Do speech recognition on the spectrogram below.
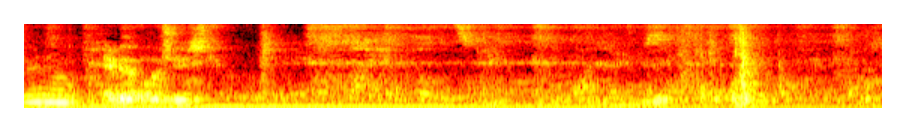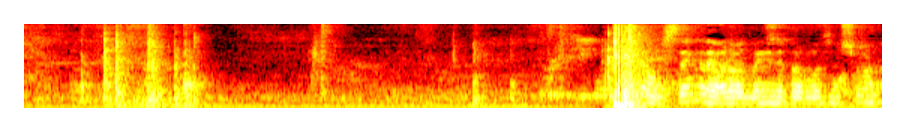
Mm. Maybe the blue cheese? Yeah, I was thinking that when I was making it, but I wasn't sure.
